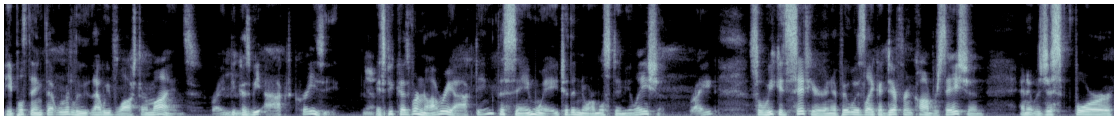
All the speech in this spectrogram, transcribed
People think that we're lo- that we've lost our minds, right? Mhm. Because we act crazy. Yeah. It's because we're not reacting the same way to the normal stimulation, right? So we could sit here and if it was like a different conversation and it was just for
